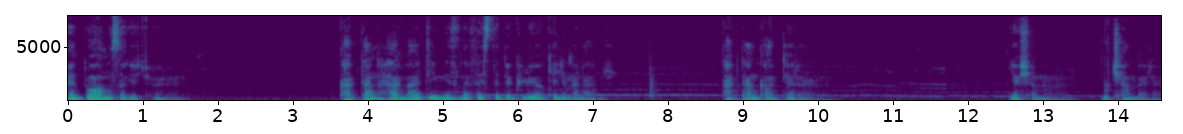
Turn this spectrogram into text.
Ve duamıza geçiyoruz. Kalpten her verdiğimiz nefeste dökülüyor kelimeler. Kalpten kalplere. Yaşama, bu çembere.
